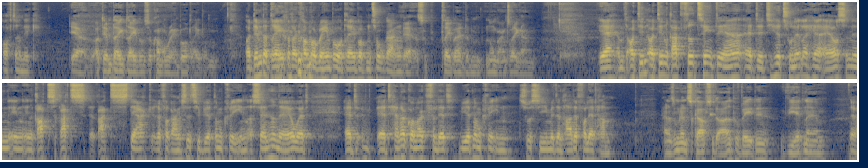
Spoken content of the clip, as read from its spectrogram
oftere end ikke. ja, og dem, der ikke dræber dem, så kommer Rainbow og dræber dem. Og dem, der dræber, der kommer Rainbow og dræber dem to gange. Ja, så dræber han dem nogle gange tre gange. Ja, og det, og det er en ret fed ting, det er, at øh, de her tunneller her er jo sådan en, en, en ret, ret, ret stærk reference til Vietnamkrigen, og sandheden er jo, at, at, at han har godt nok forladt Vietnamkrigen, så at sige, men den har aldrig forladt ham. Han har simpelthen skabt sit eget private Vietnam Ja.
